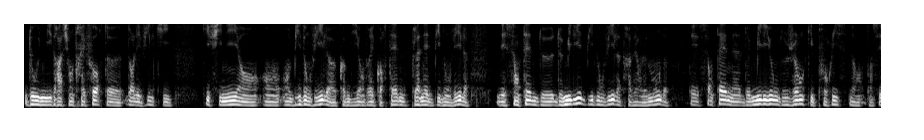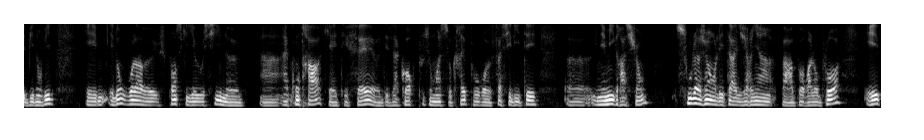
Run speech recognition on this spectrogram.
d'où une migration très forte dans les villes qui, qui finit en, bidonville, comme dit André Corten, planète bidonville, des centaines de, milliers de bidonvilles à travers le monde, des centaines de millions de gens qui pourrissent dans, ces bidonvilles. Et, donc voilà, euh, je pense qu'il y a aussi une, un, contrat qui a été fait, euh, des accords plus ou moins secrets pour euh, faciliter une émigration, soulageant l'État algérien par rapport à l'emploi et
